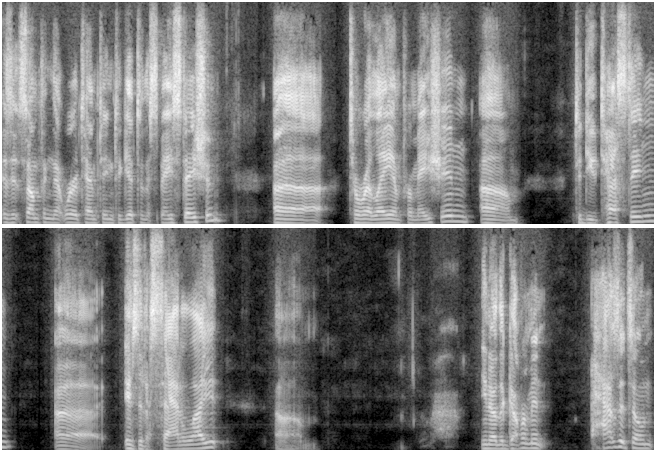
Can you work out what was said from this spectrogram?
Is it something that we're attempting to get to the space station? Uh, to relay information? Um, to do testing? Uh, is it a satellite? Um, you know, the government has its own.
